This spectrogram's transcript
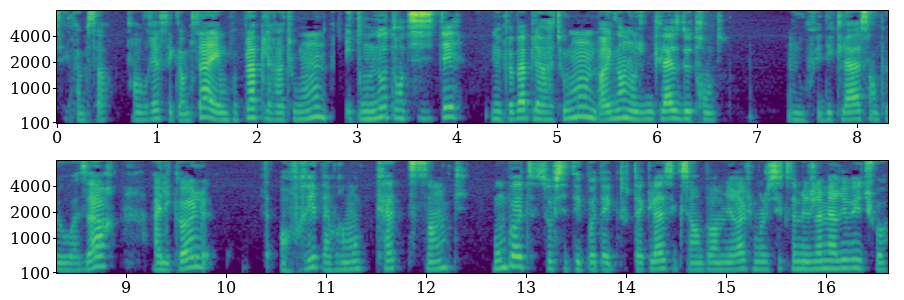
c'est comme ça. En vrai, c'est comme ça et on peut pas plaire à tout le monde. Et ton authenticité ne peut pas plaire à tout le monde. Par exemple, dans une classe de 30, on nous fait des classes un peu au hasard à l'école. En vrai, t'as vraiment 4, 5 bons potes. Sauf si t'es pote avec toute ta classe et que c'est un peu un miracle. Moi, je sais que ça m'est jamais arrivé, tu vois.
